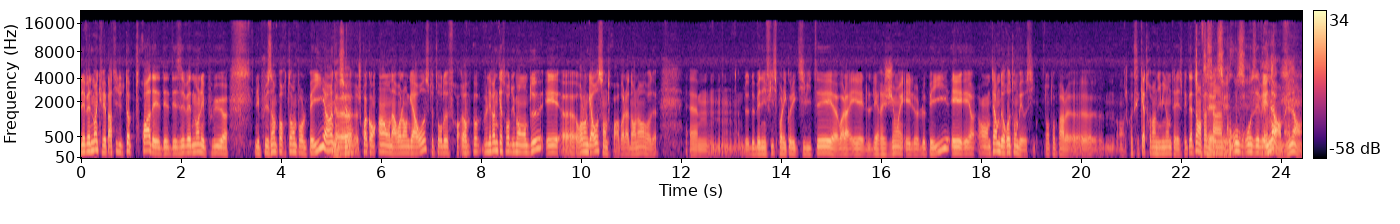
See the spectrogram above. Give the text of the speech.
l'événement qui fait partie du top 3 des, des- des événements les plus euh, les plus importants pour le pays. hein. Euh, je crois qu'en 1, on a Roland Garros, le Tour de France, les 24 heures du Mans en 2 et euh, Roland Garros en 3. Voilà, dans l'ordre de, euh, de, bénéfices pour les collectivités, euh, voilà, et les régions et, le, pays, et en termes de retombées aussi, dont on parle. euh, je crois que c'est 90 millions de téléspectateurs. Enfin, c'est un gros, gros événement. Énorme, énorme.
